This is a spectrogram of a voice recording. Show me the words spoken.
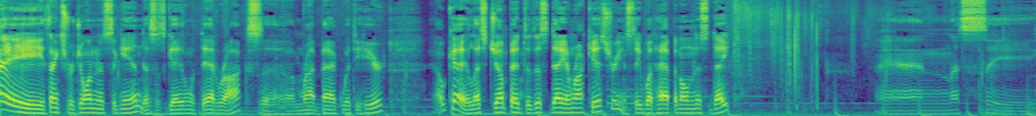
Hey, thanks for joining us again. This is Galen with Dad Rocks. Uh, I'm right back with you here. Okay, let's jump into this day in rock history and see what happened on this date. And let's see.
